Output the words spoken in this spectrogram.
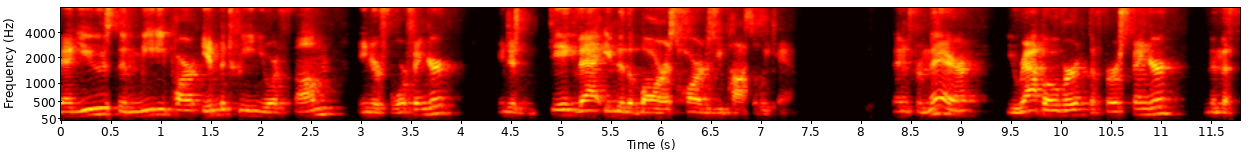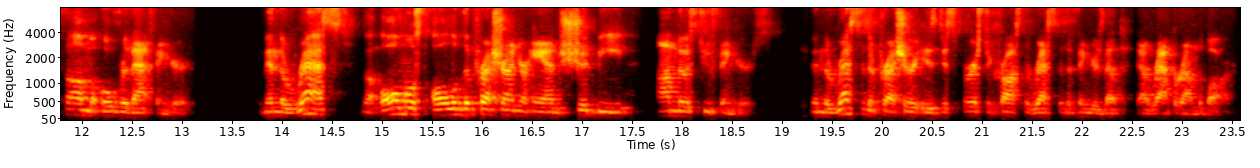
Then use the meaty part in between your thumb and your forefinger and just dig that into the bar as hard as you possibly can. Then from there, you wrap over the first finger and then the thumb over that finger. And then the rest, the almost all of the pressure on your hand should be on those two fingers. Then the rest of the pressure is dispersed across the rest of the fingers that, that wrap around the bar.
